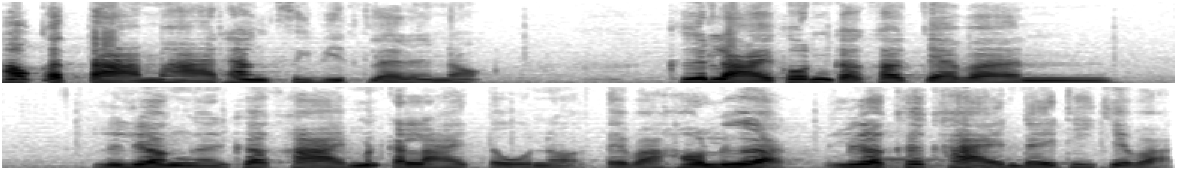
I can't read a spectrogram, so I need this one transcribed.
เฮาก็ตามหาทางชีวิตแหละเนาะคือหลายคนก็เข้าใจว่าอันเรื่องเงินเครือข่ายมันก็หลายตัวเนาะแต่ว่าเฮาเลือกเลือกเครือข่ายใดที่จะว่า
